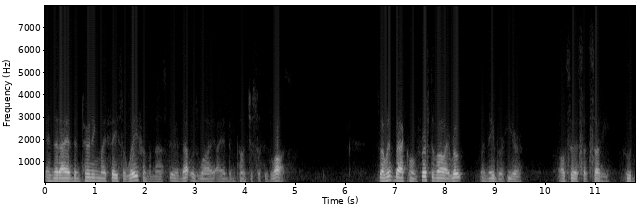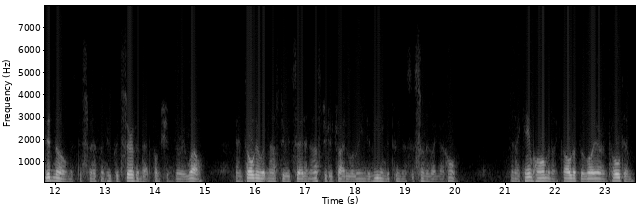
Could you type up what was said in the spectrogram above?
and that I had been turning my face away from the Master, and that was why I had been conscious of his loss. So I went back home. First of all, I wrote a neighbor here, also a satsangi, who did know Mr. Smith and who could serve in that function very well, and told her what Master had said and asked her to try to arrange a meeting between us as soon as I got home. And I came home and I called up the lawyer and told him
